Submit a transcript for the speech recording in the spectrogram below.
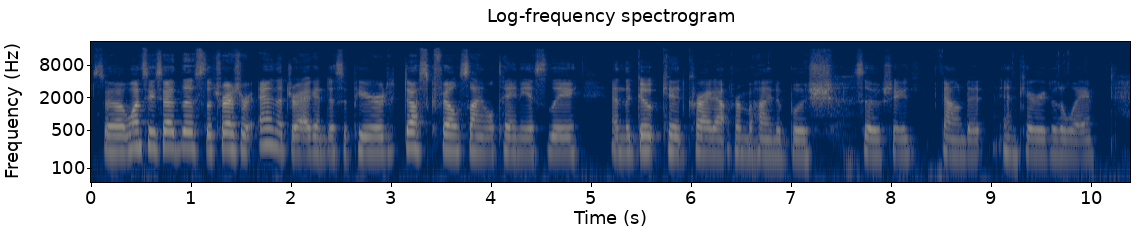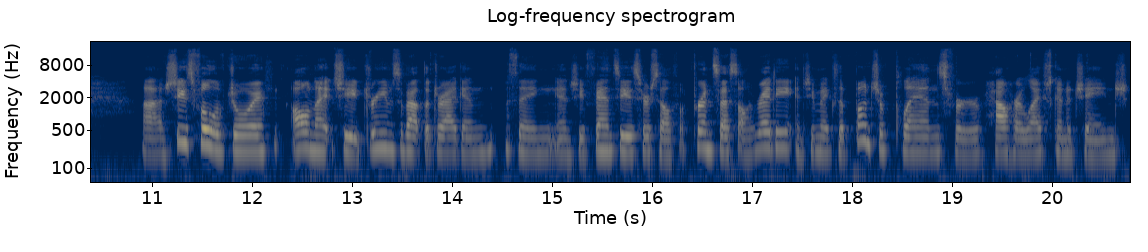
So once he said this, the treasure and the dragon disappeared. Dusk fell simultaneously, and the goat kid cried out from behind a bush. So she found it and carried it away. Uh, she's full of joy. All night she dreams about the dragon thing, and she fancies herself a princess already, and she makes a bunch of plans for how her life's going to change.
